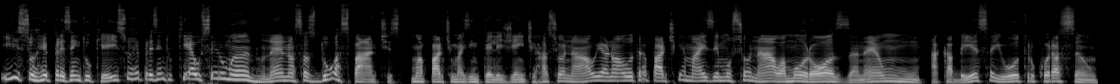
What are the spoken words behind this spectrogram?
isso representa o quê? Isso representa o que é o ser humano, né? Nossas duas partes. Uma parte mais inteligente e racional e a outra parte que é mais emocional, amorosa, né? Um, a cabeça e outro o coração.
